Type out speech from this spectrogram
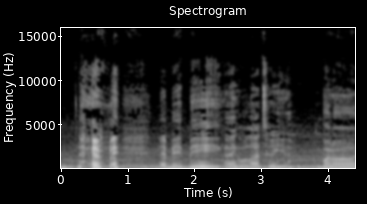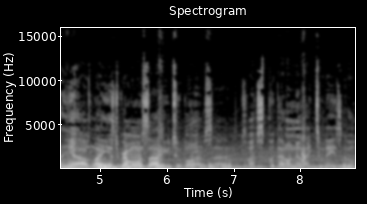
that bit big. I ain't gonna lie to you. But uh, yeah, I was like Instagram on one side, YouTube on the other side. So I just put that on there like two days ago.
